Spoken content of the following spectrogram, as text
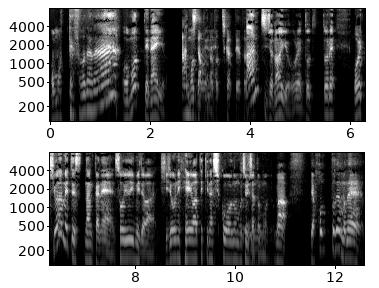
思ってそうだな思ってないよ。アンチだもんな、どっちかっていうと。アンチじゃないよ、俺、ど、俺、俺、極めて、なんかね、そういう意味では、非常に平和的な思考の持ち主だと思うよ。まあ、いや、本当でもね、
